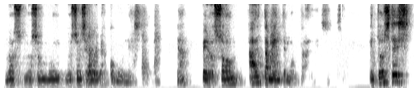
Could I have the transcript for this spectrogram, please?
no, son, muy, no son secuelas comunes, ¿ya? pero son altamente mortales. Entonces,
